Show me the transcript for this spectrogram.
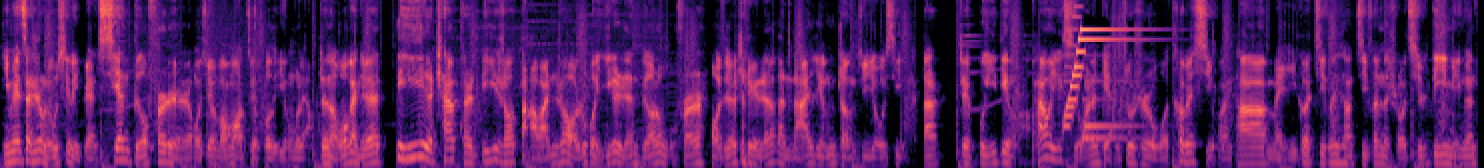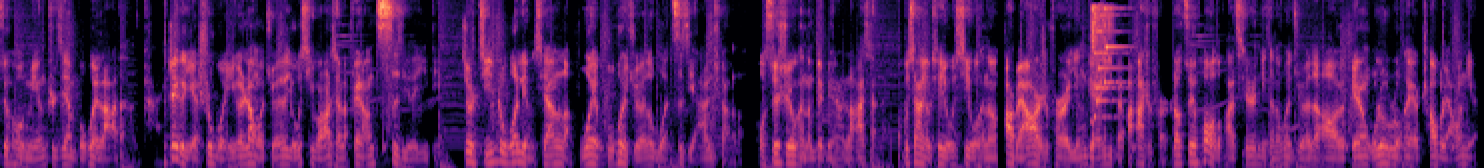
因为在这种游戏里边，先得分的人，我觉得往往最后都赢不了。真的，我感觉第一个 chapter 第一手打完之后，如果一个人得了五分，我觉得这个人很难赢整局游戏。当然这不一定啊。还有一个喜欢的点就是，我特别喜欢他每一个积分项计分的时候，其实第一名跟最后名之间不会拉得很开。这个也是我一个让我觉得游戏玩起来非常刺激的一点，就是即使我领先了，我也不会觉得我自己安全了，我随时有可能被别人拉下来。不像有些游戏，我可能二百二十分赢别人一百八十分，到最后的话，其实你可能会觉得哦，别人无论如何也超不了你了。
